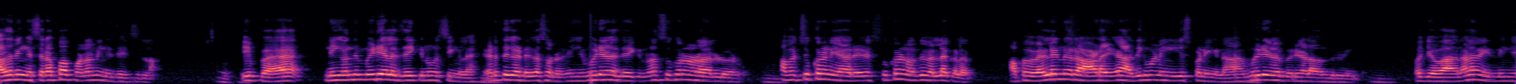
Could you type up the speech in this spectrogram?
அதை நீங்க சிறப்பா பண்ணா நீங்க ஜெயிச்சிடலாம். இப்ப நீங்க வந்து மீடியால ஜெயிக்கணும்னு வச்சுங்களேன். எடுத்துக்காட்டுக்காக சொல்றேன். நீங்க மீடியால ஜெயிக்கணும்னா சுக்கிரனோட அருள் வேணும். அப்ப சுக்கிரன் யாரு? சுக்கிரன் வந்து வெள்ளை கலர் அப்ப வெள்ளை நிற ஆடையை அதிகமா நீங்க யூஸ் பண்ணீங்கன்னா மீடியால பெரிய ஆளா வந்துருவீங்க. ம். ஓகேவா அதனால நீங்க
